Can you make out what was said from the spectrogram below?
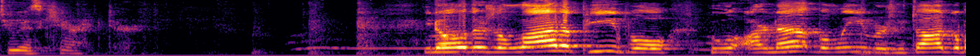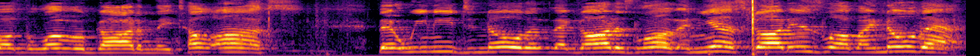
to his character. You know, there's a lot of people who are not believers who talk about the love of God and they tell us that we need to know that, that God is love. And yes, God is love. I know that.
